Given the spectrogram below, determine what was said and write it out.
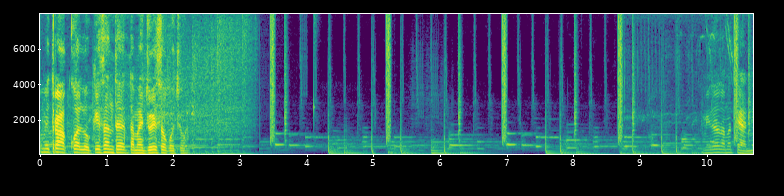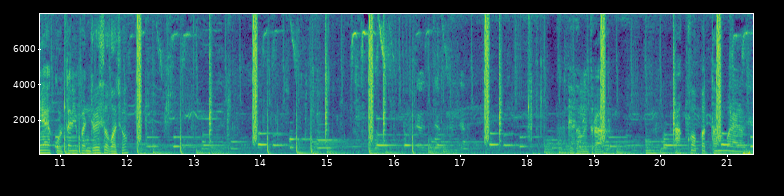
મિત્રો, આખો લોકેશન છે, તમે જોઈ શકો છો. મિત્રો તમે ત્યારની આ કોતરની પણ જોઈ શકો છો. દેખો મિત્રો, આ આખો પથ્થરનો બનાવેલો છે.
